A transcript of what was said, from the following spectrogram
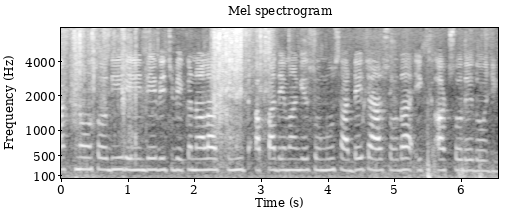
8-900 ਦੀ ਰੇਂਜ ਦੇ ਵਿੱਚ ਵਿਕਣ ਵਾਲਾ ਸੂਟ ਆਪਾਂ ਦੇਵਾਂਗੇ ਤੁਹਾਨੂੰ 450 ਦਾ, ਇੱਕ 800 ਦੇ ਦੋ ਜੀ।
